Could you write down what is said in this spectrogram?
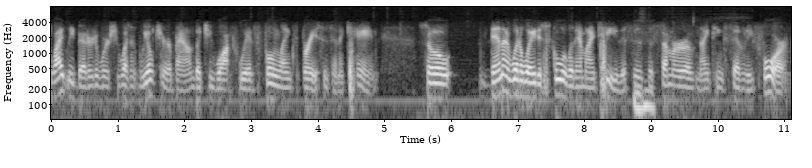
slightly better to where she wasn't wheelchair bound, but she walked with full length braces and a cane. So then I went away to school at MIT. This is mm-hmm. the summer of 1974.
